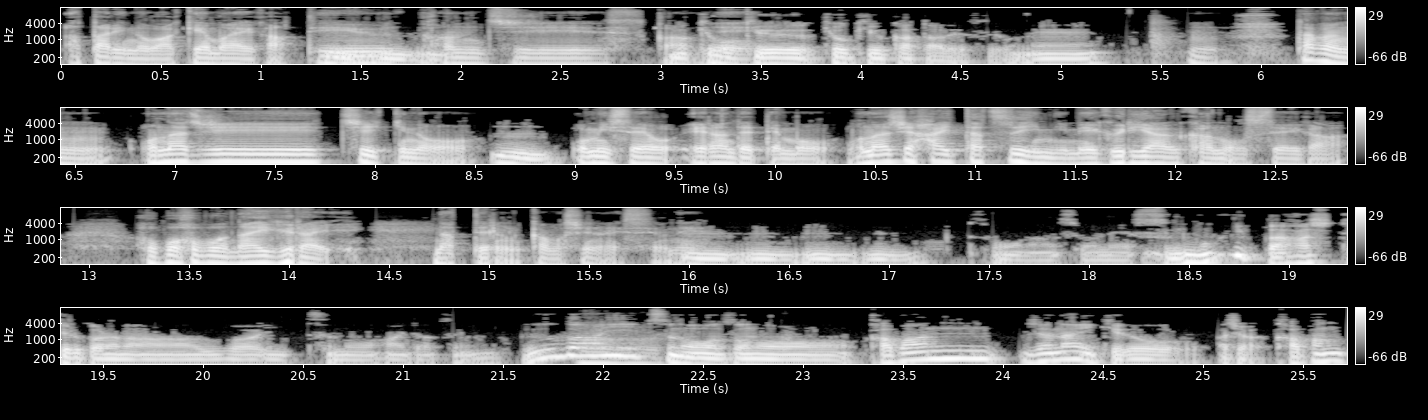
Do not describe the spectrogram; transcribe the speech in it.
当たりの分け前がっていう感じですまあ、かね。供給、供給方ですよね。多分、同じ地域のうん。お店を選んでても、同じ配達員に巡り合う可能性がほぼほぼないぐらいなってるのかもしれないですよね。うんうんうんうん。そうなんですよね。すごいいっぱい走ってるからな、ウーバーイーツの配達員。ウーバーイーツの、その、カバンじゃないけど、あ、違う、カバン、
